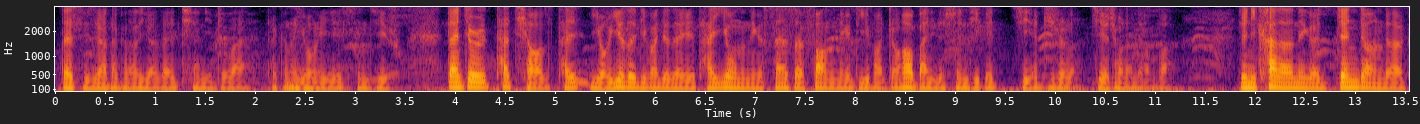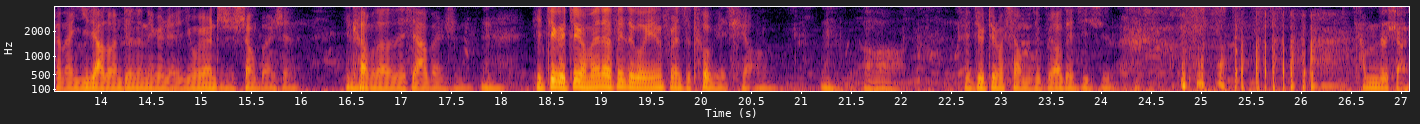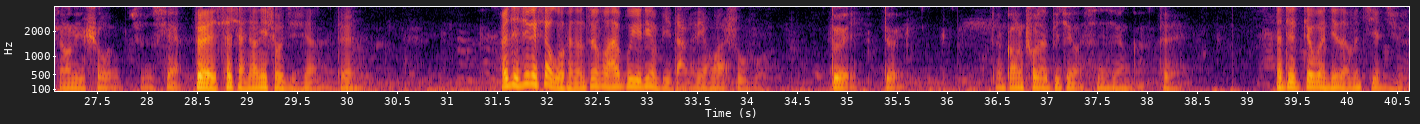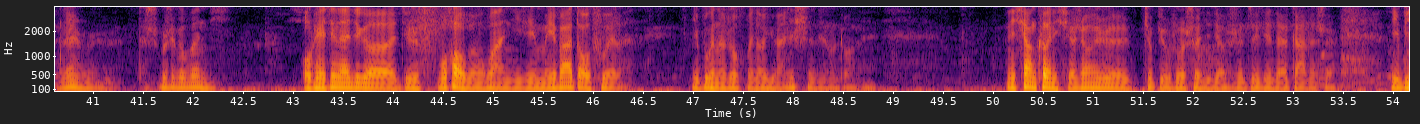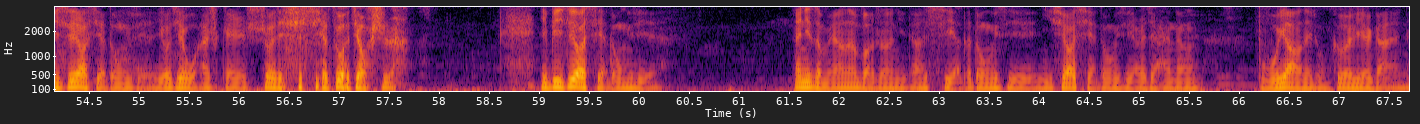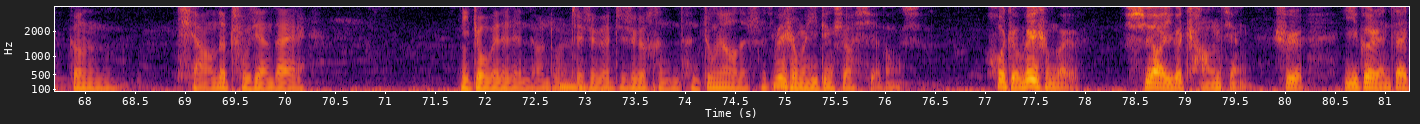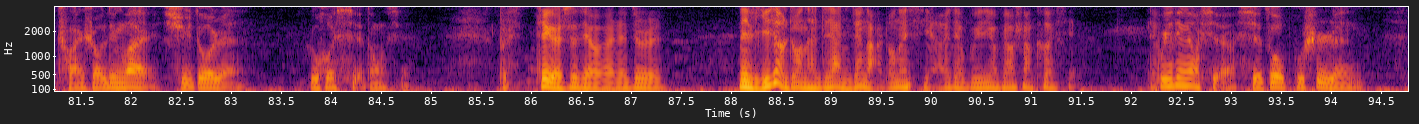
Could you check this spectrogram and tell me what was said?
但实际上，他可能远在千里之外，他可能用了一些新技术。嗯、但就是他巧，他有意思的地方就在于，他用的那个 sensor 放的那个地方，正好把你的身体给截肢了，截成了两半。就你看到的那个真正的可能以假乱真的那个人，永远只是上半身，你看不到他的下半身。嗯，这个这个 metaphysical inference 特别强。嗯啊、哦，所以就这种项目就不要再继续了。他们的想象力受局限，对，他想象力受局限了，对。而且这个效果可能最后还不一定比打个电话舒服。对对，但刚出来毕竟有新鲜感。对。那这这问题怎么解决呢？是不是？它是不是个问题？OK，现在这个就是符号文化，你这没法倒退了，你不可能说回到原始那种状态。你上课，你学生是就比如说设计教师最近在干的事。你必须要写东西，尤其我还是给设计师写作教师。你必须要写东西，那你怎么样能保证你的写的东西？你需要写东西，而且还能不要那种割裂感更强的出现在你周围的人当中？这是个这是个很很重要的事情。为什么一定需要写东西？或者为什么需要一个场景是一个人在传授另外许多人？如何写东西？不是这个事情，反正就是那理想状态之下，你在哪儿都能写，而且不一定非要上课写。不一定要写，写作不是人。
